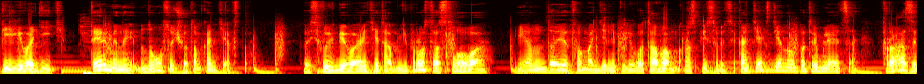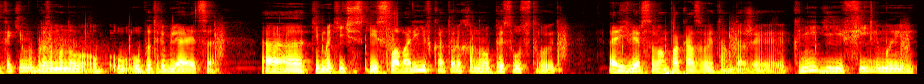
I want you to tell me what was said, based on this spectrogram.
переводить термины, но с учетом контекста. То есть вы вбиваете там не просто слово, и оно дает вам отдельный перевод, а вам расписывается контекст, где оно употребляется, фразы, каким образом оно употребляется, э, тематические словари, в которых оно присутствует. Реверса вам показывает там даже книги, фильмы,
